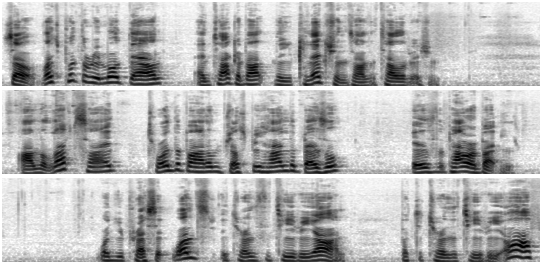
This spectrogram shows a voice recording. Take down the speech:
So let's put the remote down and talk about the connections on the television. On the left side, toward the bottom, just behind the bezel, is the power button. When you press it once, it turns the TV on. But to turn the TV off,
